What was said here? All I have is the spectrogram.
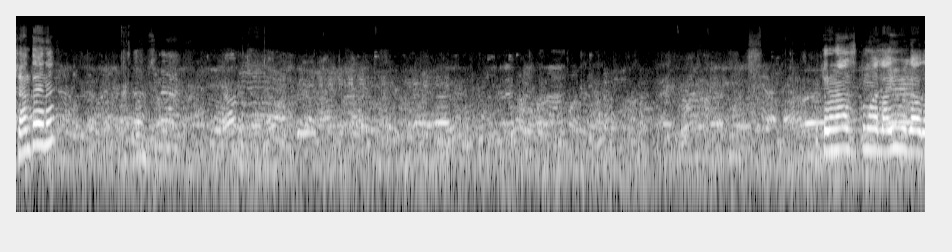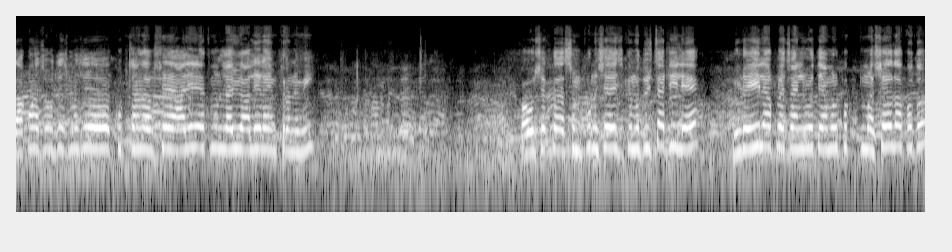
शांत आहे ना? मित्रांनो आज तुम्हाला लाईव्ह दाखवण्याचा उद्देश म्हणजे खूप चांगला विषय आलेले आहेत म्हणून लाईव्ह आलेला आहे मित्रांनो मी. पाहू शकता संपूर्ण शेळ्याची किंमत विचारलेली आहे. व्हिडिओ येईल आपल्या चॅनलवर त्यामुळे फक्त शेळ्या दाखवतो.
